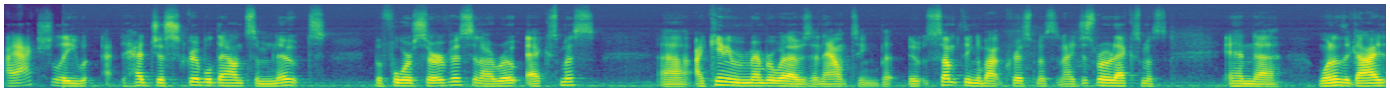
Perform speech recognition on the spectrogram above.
I actually had just scribbled down some notes before service and I wrote Xmas. Uh, I can't even remember what I was announcing, but it was something about Christmas, and I just wrote Xmas. And uh, one of the guys,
